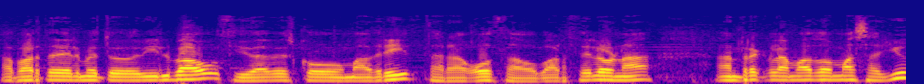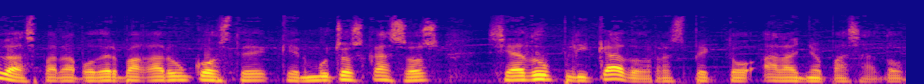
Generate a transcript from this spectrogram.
Aparte del Metro de Bilbao, ciudades como Madrid, Zaragoza o Barcelona han reclamado más ayudas para poder pagar un coste que en muchos casos se ha duplicado respecto al año pasado.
